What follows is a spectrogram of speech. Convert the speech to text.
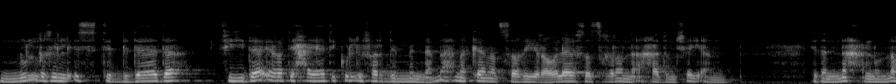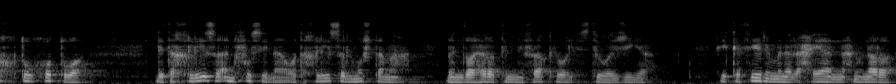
نلغي الاستبداد في دائرة حياة كل فرد منا مهما كانت صغيرة ولا يستصغرن أحد شيئا. إذا نحن نخطو خطوة لتخليص أنفسنا وتخليص المجتمع من ظاهرة النفاق والازدواجية في كثير من الأحيان نحن نرى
